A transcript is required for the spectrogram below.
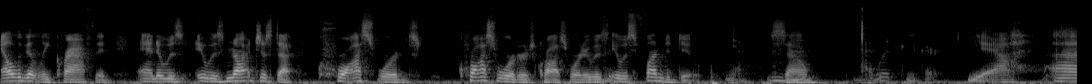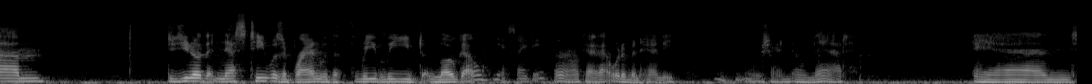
elegantly crafted, and it was it was not just a crosswords crossworders crossword. It was it was fun to do. yeah. So. Mhm. I would concur. Yeah. Um, did you know that Nestea was a brand with a three-leaved logo? Yes, I did. Oh, okay, that would have been handy. Mhm. I wish I'd known that. And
